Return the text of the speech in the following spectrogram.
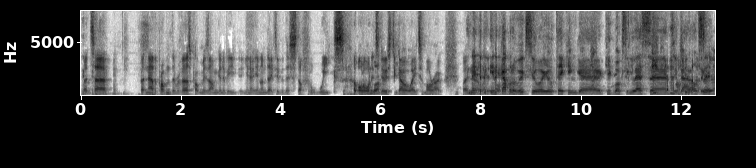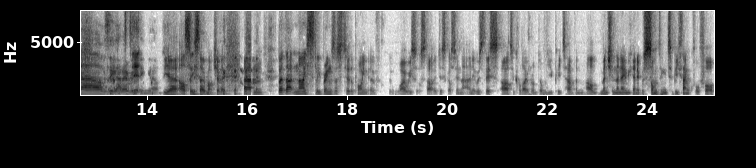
But uh, but now the problem, the reverse problem is I'm going to be, you know, inundated with this stuff for weeks. All I wanted well, to do is to go away tomorrow. in, a, in a couple of weeks, you're, you're taking uh, kickboxing lessons. You got all the it. gloves. You got everything. It. You know. Yeah, I'll see so much of it. Um, but that nicely brings us to the point of why we sort of started discussing that. And it was this article over on WP Tab, and I'll mention the name again. It was something to be thankful for.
